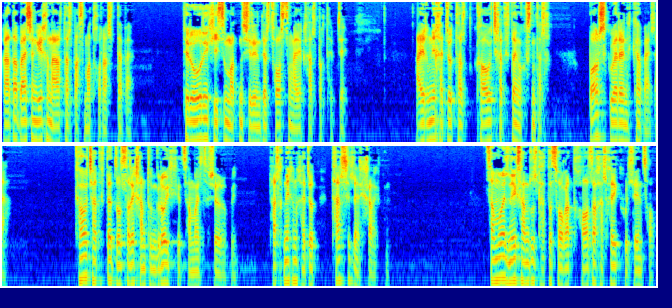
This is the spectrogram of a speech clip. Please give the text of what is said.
Гадаа байшингийнх нь ар тал бас мод хураалттай байв. Тэр өөрийн хийсэн модон ширээн дээр цуурсан аяг халбаг тавьжээ. Аягны хажуу талд коуч хатагтай өгсөн талх Борш Гваренка байлаа. Коуч хатагтай зул сарын хамт өнгөрөө ихэд Самуэль зөвшөөрөөгүй. Талхных нь хажууд таалшил арх харагдана. Самуэль нэг сандал татас суугаад хоолой халахыг хүлээн суув.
